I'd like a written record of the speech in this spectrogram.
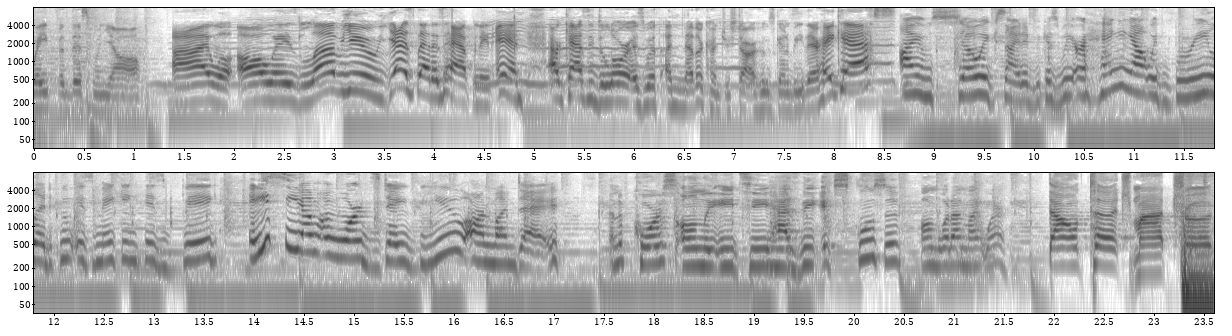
Wait for this one, y'all. I will always love you. Yes, that is happening. And our Cassie DiLaura is with another country star who's going to be there. Hey, Cass. I am so excited because we are hanging out with Breland, who is making his big ACM Awards debut on Monday. And of course, only ET has the exclusive on what I might wear. Don't touch my truck.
